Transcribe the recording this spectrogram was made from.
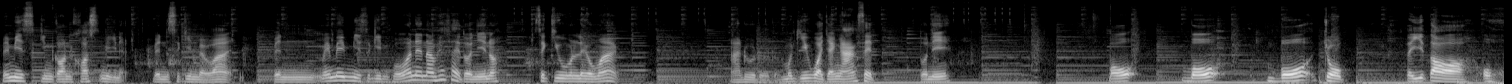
ไม่มีสกินกรคอสมิกเนี่ยเป็นสกินแบบว่าเป็นไม่ไม่มีสกินผมว่าแนะนำให้ใส่ตัวนี้เนาะสกิลมันเร็วมากอะดูดูดูเมื่อกี้กว่าจะง้างเสร็จตัวนี้โบโบโบจบตีต่อ โอ้โห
